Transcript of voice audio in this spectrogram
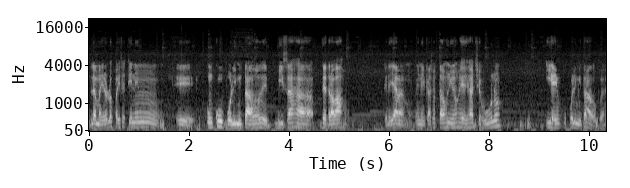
La mayoría de los países tienen eh, un cupo limitado de visas de trabajo, que le llaman. En el caso de Estados Unidos es H1 y hay un cupo limitado, pues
